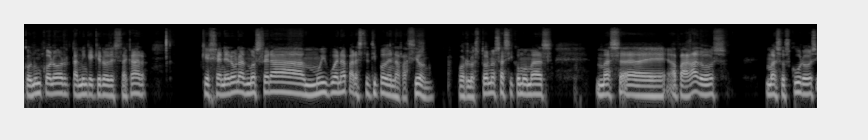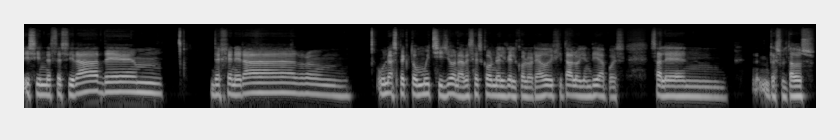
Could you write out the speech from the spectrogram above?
Con un color también que quiero destacar, que genera una atmósfera muy buena para este tipo de narración, por los tonos así como más, más eh, apagados, más oscuros y sin necesidad de, mm, de generar mm, un aspecto muy chillón. A veces con el, coloreado digital hoy en día pues salen resultados,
